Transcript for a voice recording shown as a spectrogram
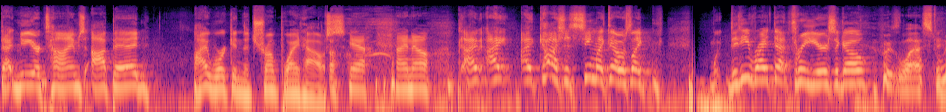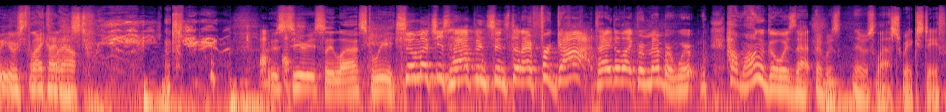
That New York Times op-ed I work in the Trump White House. Yeah, I know. I, I, I, gosh, it seemed like that was like, did he write that three years ago? It was last week. It was like I know. last week. It was seriously last week. So much has happened since then. I forgot. I had to like remember where. How long ago was that? It was. It was last week, Steve.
